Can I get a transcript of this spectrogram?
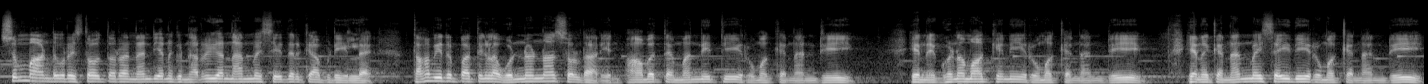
சும்மா ஆண்டவரை ஸ்தோத்திரம் நன்றி. எனக்கு நிறைய நன்மை செய்திருக்கு. அப்படி இல்லை. தாவீது பார்த்தீங்களா? ஒன்றுன்னா சொல்கிறார் என் பாவத்தை மன்னித்தீர் உமக்கு நன்றி. என்னை குணமாக்கினீர் உமக்கு நன்றி. எனக்கு நன்மை செய்தீர் உமக்கு நன்றி.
